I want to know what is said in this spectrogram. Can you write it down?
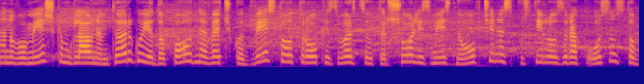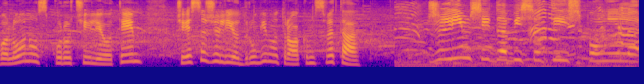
Na novomeškem glavnem trgu je dopoldne več kot 200 otrok iz vrtcev ter šol iz mestne občine spustilo v zrak 800 balonov s poročili o tem, česa želijo drugim otrokom sveta. Želim si, da bi se ti izpolnile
